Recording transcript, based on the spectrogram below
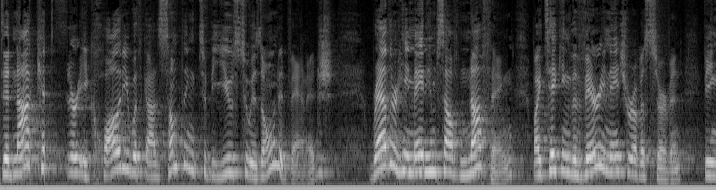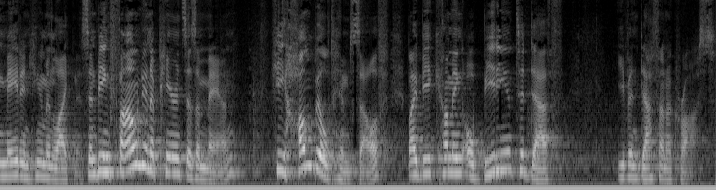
did not consider equality with God something to be used to his own advantage. Rather, he made himself nothing by taking the very nature of a servant, being made in human likeness. And being found in appearance as a man, he humbled himself by becoming obedient to death, even death on a cross.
